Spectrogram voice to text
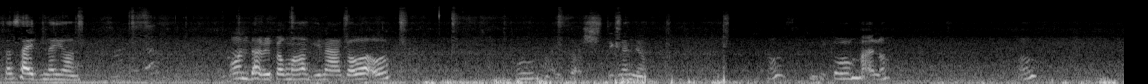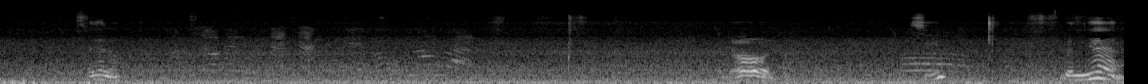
Sa side na yon. Oh, ang dami pang mga ginagawa, oh. Oh my gosh, tingnan nyo. Oh, hindi ko maano. Oh. Ayan, oh. Ayun. Ganyan.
